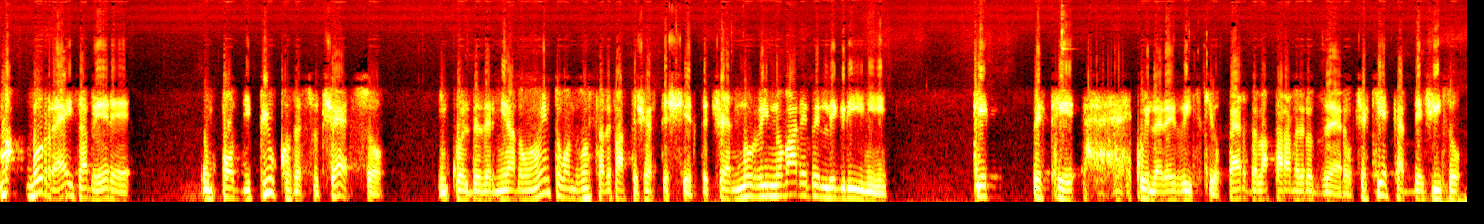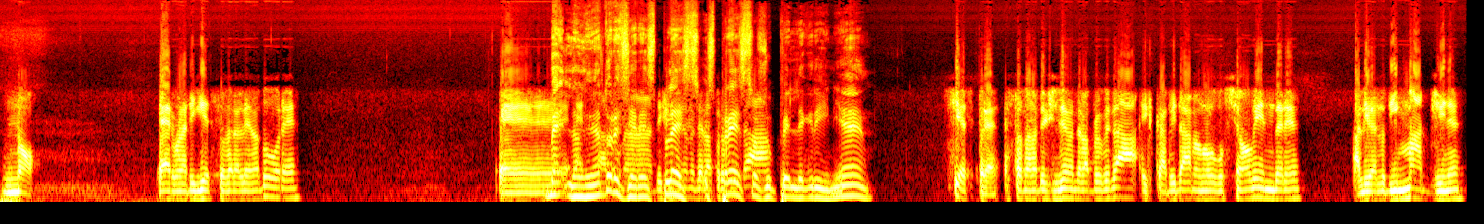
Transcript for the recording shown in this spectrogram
Ma vorrei sapere un po' di più cosa è successo in quel determinato momento quando sono state fatte certe scelte, cioè non rinnovare Pellegrini che- perché eh, quello era il rischio, perderlo a parametro zero, cioè chi è che ha deciso no? Era una richiesta dell'allenatore? Eh, Beh, l'allenatore si era espresso, espresso su Pellegrini, eh? Sì, è espre- è stata una decisione della proprietà, il capitano non lo possiamo vendere a livello di immagine.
